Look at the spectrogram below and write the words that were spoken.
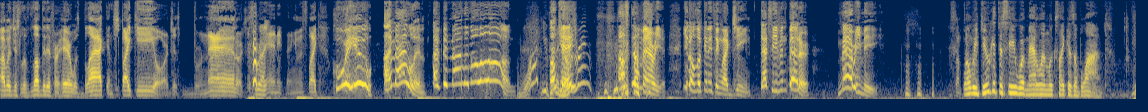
I would just have loved it if her hair was black and spiky, or just brunette, or just Right. anything. And it's like, who are you? I'm Madelyne. I've been Madelyne all along. What? You've had Okay. a nose ring? I'll still marry you. You don't look anything like Jean. That's even better. Marry me. Something Well, we like- do get to see what Madelyne looks like as a blonde.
